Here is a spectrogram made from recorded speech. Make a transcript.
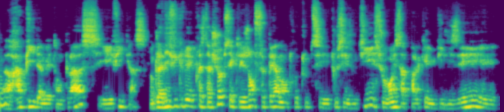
euh, rapide à mettre en place et efficace. Donc la difficulté de PrestaShop, c'est que les gens se perdent entre toutes ces, tous ces outils et souvent ils savent pas lequel utiliser. Et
